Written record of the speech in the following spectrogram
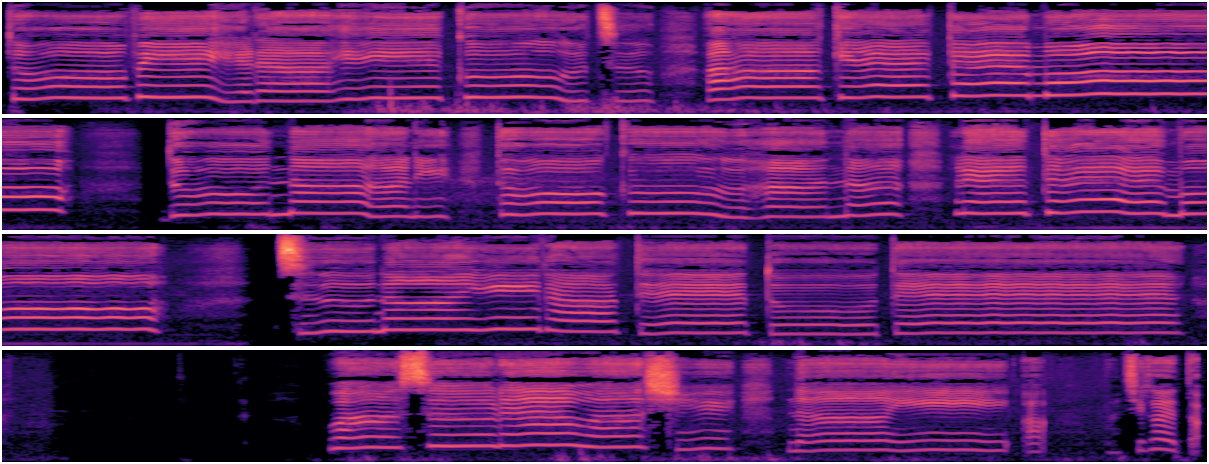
扉いくつ開けてもどんなと手忘れはしないあ、間違えた。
